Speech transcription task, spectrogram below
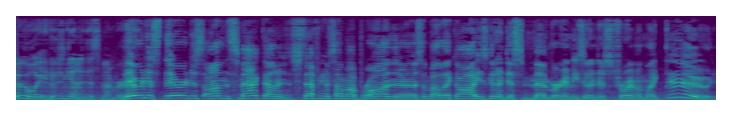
Who? Wait, who's gonna dismember? they were just they were just on the SmackDown, and Stephanie was talking about Braun, and there was something about like, oh, he's to dismember him. He's to destroy him. I'm like, dude.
